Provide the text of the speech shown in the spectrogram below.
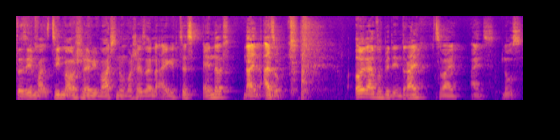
Da sehen wir, sehen wir auch schnell, wie Martin nochmal schnell seine Ergebnis ändert. Nein, also, eure Antwort bitte in 3, 2, 1, los.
